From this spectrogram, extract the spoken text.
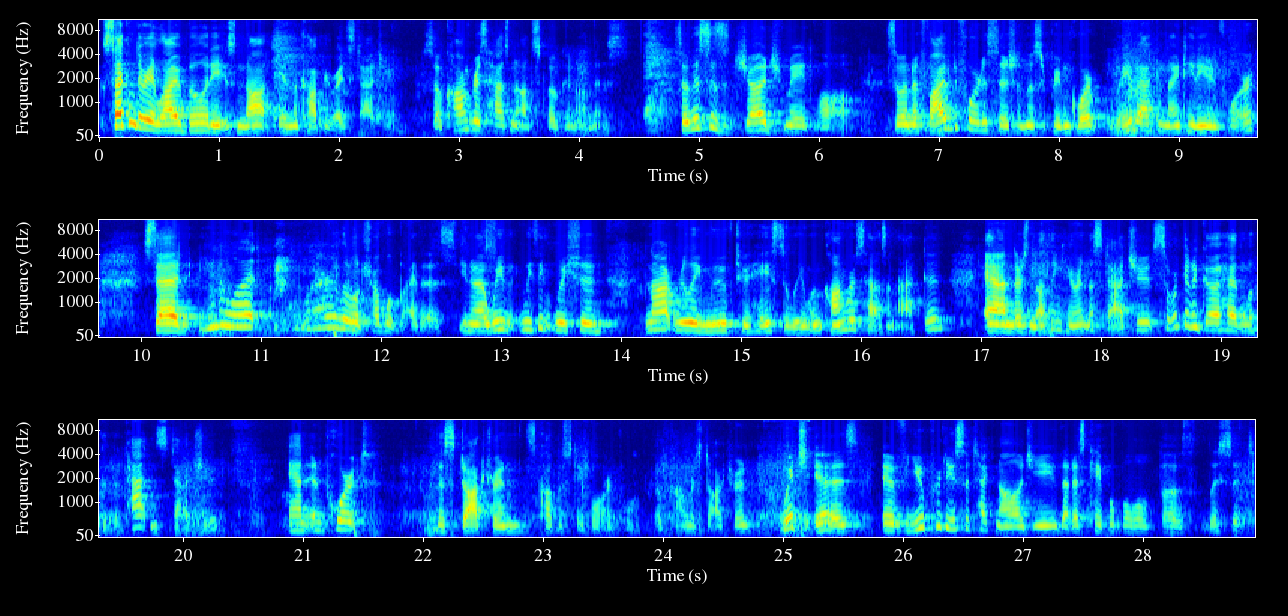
Secondary liability is not in the copyright statute. So Congress has not spoken on this. So this is judge-made law. So in a five to four decision, the Supreme Court, way back in 1984, said, you know what, we're a little troubled by this. You know, we, we think we should not really move too hastily when Congress hasn't acted, and there's nothing here in the statute, so we're gonna go ahead and look at the patent statute and import this doctrine, it's called the Staple Article of Commerce Doctrine, which is if you produce a technology that is capable of both licit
